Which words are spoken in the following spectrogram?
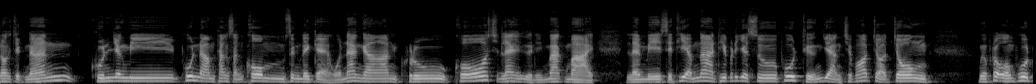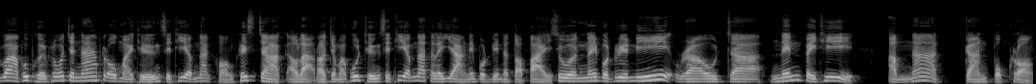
นอกจากนั้นคุณยังมีผู้นำทางสังคม ซึ่งได้แก่หัวหน้างาน ครู โค้ช และอื่นอีกมากมาย และมีสิทธิอำนาจที่พระเยซูพูดถึงอย่างเฉพาะเจาะจง เมื่อพระองค์พูดว่าผู้เผยพระวจนะพระองค์หมายถึงสิทธิอำนาจของคริสตจักรเอาละเราจะมาพูดถึงสิทธิอำนาจแต่ละอย่างในบทเรียนต่อไป ส่วนในบทเรียนนี้เราจะเน้นไปที่อำนาจการปกครอง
